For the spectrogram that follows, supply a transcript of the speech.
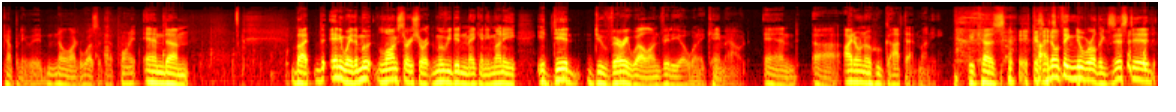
company. It no longer was at that point. And um, but th- anyway, the mo- long story short, the movie didn't make any money. It did do very well on video when it came out, and uh, I don't know who got that money because I don't think New World existed,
